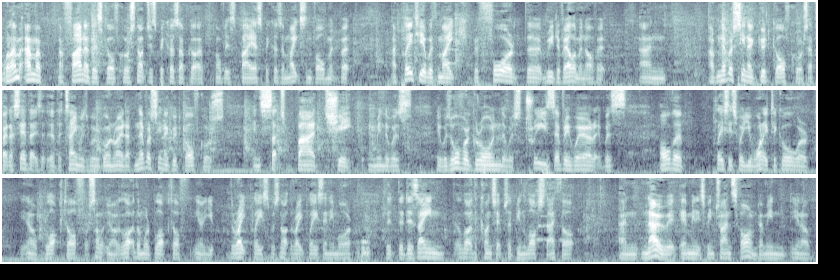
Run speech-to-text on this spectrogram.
Well, I'm, I'm a, a fan of this golf course, not just because I've got an obvious bias because of Mike's involvement, but I played here with Mike before the redevelopment of it, and I've never seen a good golf course. In fact, I said that at the time as we were going round. I'd never seen a good golf course in such bad shape. I mean, there was it was overgrown. There was trees everywhere. It was all the places where you wanted to go were you know blocked off or some you know a lot of them were blocked off you know you, the right place was not the right place anymore the, the design a lot of the concepts had been lost I thought and now it, I mean it's been transformed I mean you know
